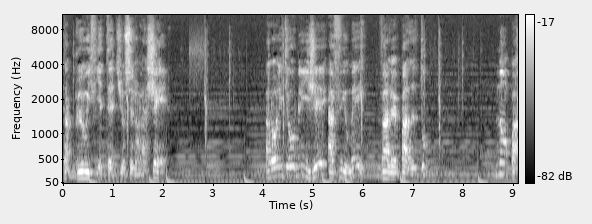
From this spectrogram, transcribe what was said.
t'a glorifié tête yo selon la chair? Alors il était obligé à affirmer valeur par le tout, non pa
